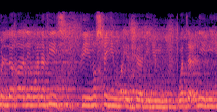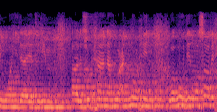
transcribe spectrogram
كل غال ونفيس في نصحهم وإرشادهم وتعليمهم وهدايتهم. قال سبحانه عن نوح وهود وصالح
